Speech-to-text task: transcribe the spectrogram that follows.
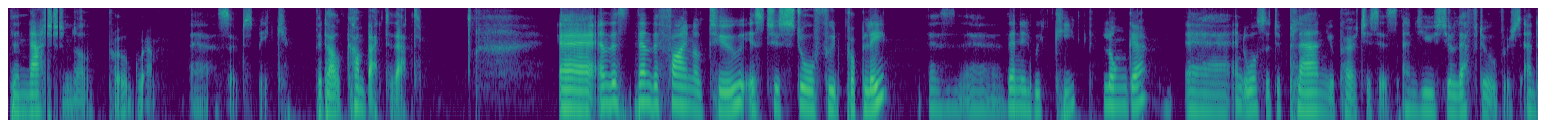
the national program, uh, so to speak. But I'll come back to that. Uh, and this, then the final two is to store food properly. uh, then it will keep longer, uh, and also to plan your purchases and use your leftovers. And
